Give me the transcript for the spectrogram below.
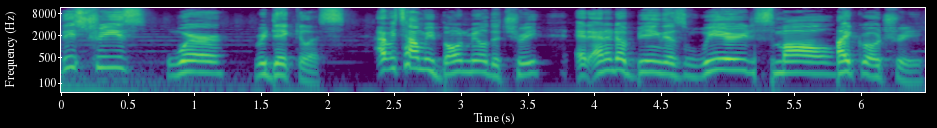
These trees were ridiculous. Every time we bone mealed a tree, it ended up being this weird, small, micro tree,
